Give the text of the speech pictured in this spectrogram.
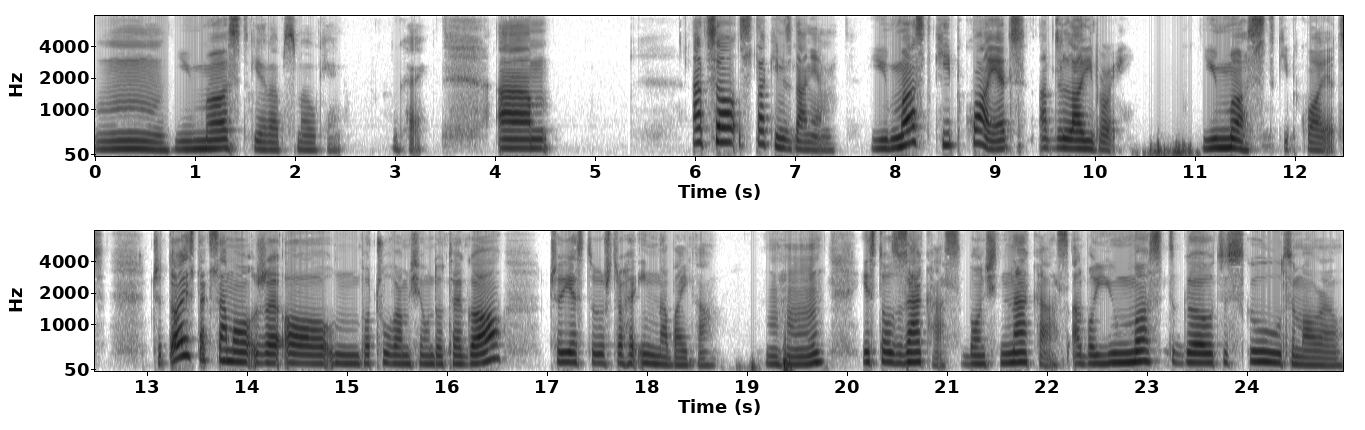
Mm, you must give up smoking. Okay. Um, a co z takim zdaniem? You must keep quiet at the library. You must keep quiet. Czy to jest tak samo, że o, mm, poczuwam się do tego, czy jest to już trochę inna bajka? Mhm. Jest to zakaz bądź nakaz, albo you must go to school tomorrow.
